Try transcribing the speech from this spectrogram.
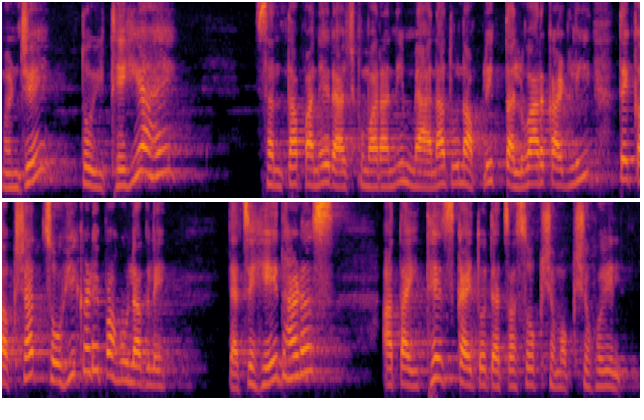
म्हणजे तो इथेही आहे? संतापाने राजकुमारांनी म्यानातून आपली तलवार काढली ते कक्षात चोहीकडे पाहू लागले. त्याचे हे धाडस आता इथेच काय तो त्याचा सोक्षमोक्ष होईल.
